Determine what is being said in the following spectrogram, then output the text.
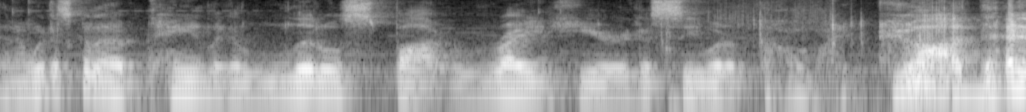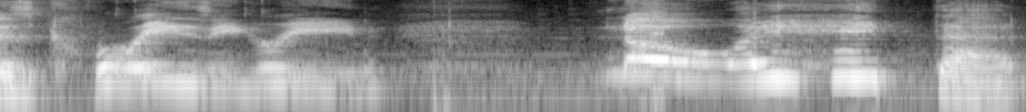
And we're just gonna paint like a little spot right here to see what. It, oh my god, that is crazy green. No, I hate that.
